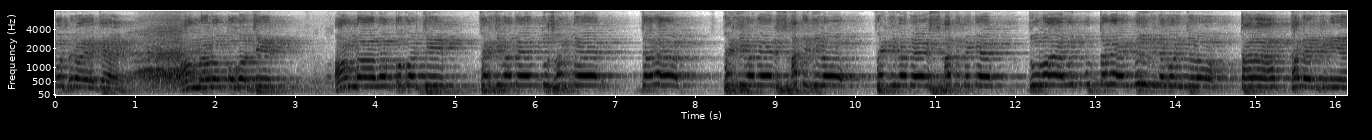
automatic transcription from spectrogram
বসে রয়েছে। আমরা লক্ষ্য করছি, আমরা লক্ষ্য করছি ফেসিবাদের দূষণদের, যারা ফেসিবাদের সাথে ছিল, ফেসিবাদের সাথে থেকে জুলাই উদ্বুদ্ধনের বিরোধিতা করেছিল, তারা তাদেরকে নিয়ে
